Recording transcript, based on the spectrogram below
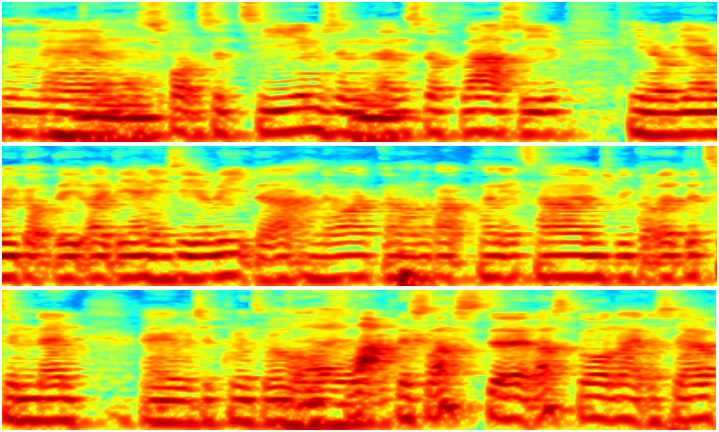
Mhm, um, yeah, yeah. sponsored teams and, Mm. and stuff like that. So you you know yeah we got the like the NAZ Elite that I know I've gone on about plenty of times. We've got the, the Tin Men, um, which have come into a lot Yeah, of yeah. flack this last uh, last fortnight or so.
